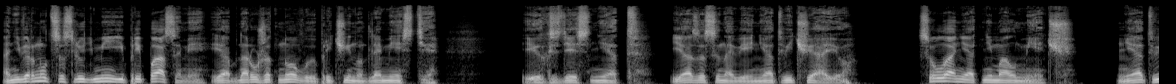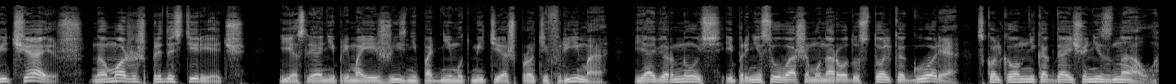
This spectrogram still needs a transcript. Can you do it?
они вернутся с людьми и припасами и обнаружат новую причину для мести. Их здесь нет. Я за сыновей не отвечаю. Сула не отнимал меч. «Не отвечаешь, но можешь предостеречь. Если они при моей жизни поднимут мятеж против Рима, я вернусь и принесу вашему народу столько горя, сколько он никогда еще не знал».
